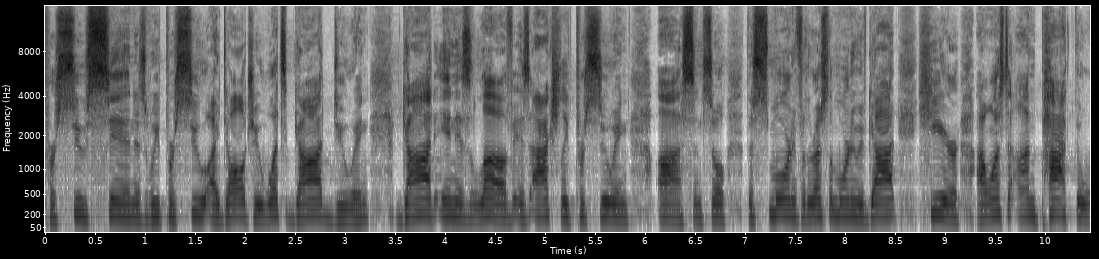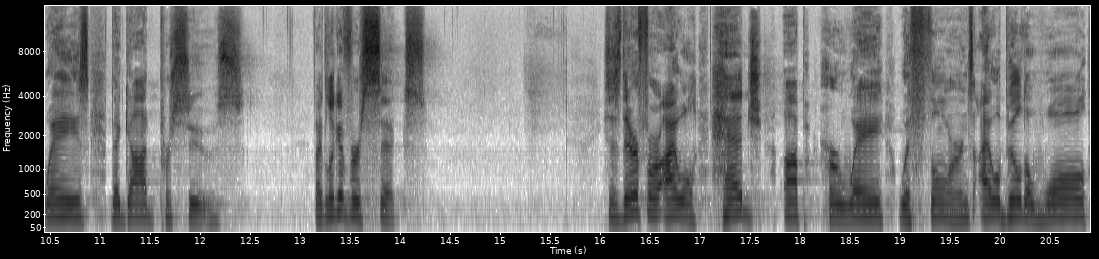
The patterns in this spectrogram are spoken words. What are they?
pursue sin, as we pursue idolatry, what's God doing? God, in His love, is actually pursuing us. And so, this morning, for the rest of the morning we've got here, I want us to unpack the ways that God pursues. In fact, look at verse 6. He says, Therefore, I will hedge up her way with thorns. I will build a wall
